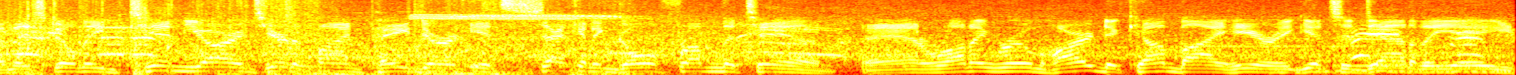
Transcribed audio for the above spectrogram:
And they still need 10 yards here to find pay dirt. It's second and goal from the 10. And running room hard to come by here. He gets it down to the 8.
